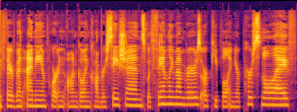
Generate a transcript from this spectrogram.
If there have been any important ongoing conversations with family members or people in your personal life,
